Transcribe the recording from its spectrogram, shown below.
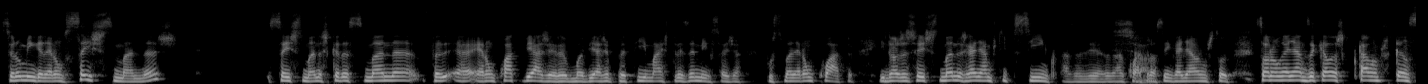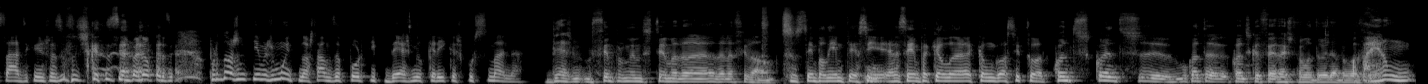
se eu não me engano, eram seis semanas. Seis semanas, cada semana eh, eram quatro viagens. Era uma viagem para ti e mais três amigos, ou seja, por semana eram quatro. E nós, as seis semanas, ganhámos tipo cinco, estás a ver? Há quatro Tchau. ou cinco, ganhávamos todos. Só não ganhámos aquelas que estávamos cansados e queríamos fazer um descansinho para não fazer. Porque nós metíamos muito, nós estávamos a pôr tipo 10 mil caricas por semana. 10, sempre o mesmo sistema da, da Nacional. Sempre ali a meter, assim, era sempre aquele, aquele negócio todo. Quantos, quantos, eh, quanta- quantos cafés é que estavam a trabalhar para vocês? Opa, eram,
